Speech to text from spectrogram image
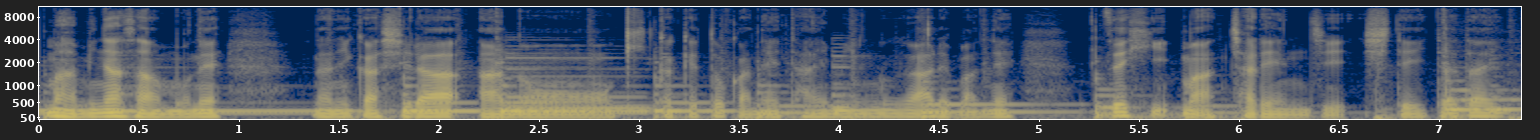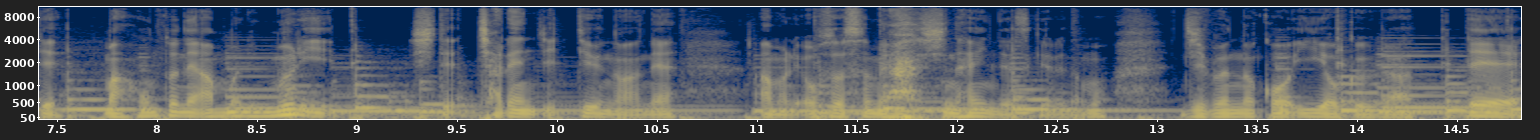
まあ皆さんもね何かしら、あのー、きっかけとかねタイミングがあればねぜひ、まあ、チャレンジしていただいてまあ本当ねあんまり無理してチャレンジっていうのはねあまりおすすめはしないんですけれども自分のこう意欲があって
